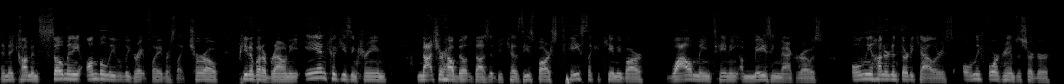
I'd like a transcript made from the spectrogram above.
And they come in so many unbelievably great flavors like churro, peanut butter brownie, and cookies and cream. Not sure how Built does it because these bars taste like a candy bar while maintaining amazing macros. Only 130 calories, only four grams of sugar,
